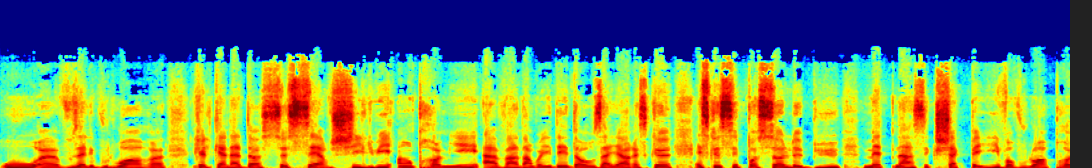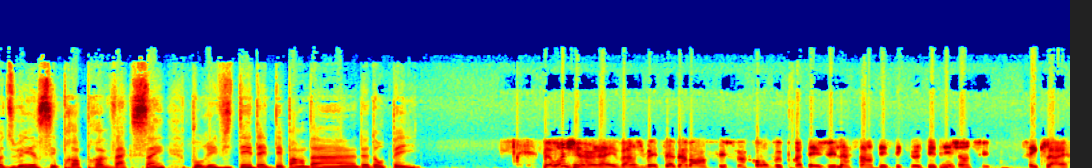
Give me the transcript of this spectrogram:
où euh, vous allez vouloir que le Canada se serve chez lui en premier avant d'envoyer des doses ailleurs? Est-ce que, est-ce que c'est pas ça le but maintenant, c'est que chaque pays va vouloir produire ses propres vaccins pour éviter d'être dépendant euh, de d'autres pays? Mais moi, j'ai un rêve. Hein. Je me disais, d'abord, c'est sûr qu'on veut protéger la santé et sécurité des gens de chez nous. C'est clair.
